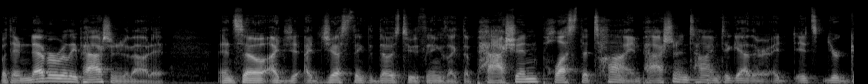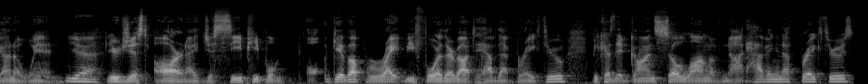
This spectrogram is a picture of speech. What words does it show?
But they're never really passionate about it. And so I, I just think that those two things, like the passion plus the time, passion and time together, it, it's you're gonna win. Yeah. you just are. And I just see people give up right before they're about to have that breakthrough because they've gone so long of not having enough breakthroughs.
